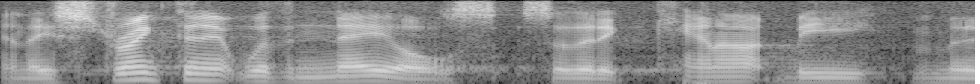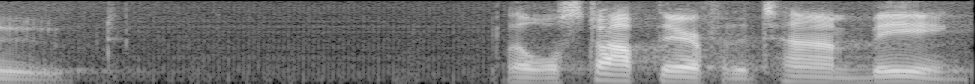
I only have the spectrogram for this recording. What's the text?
And they strengthen it with nails so that it cannot be moved. But we'll stop there for the time being.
